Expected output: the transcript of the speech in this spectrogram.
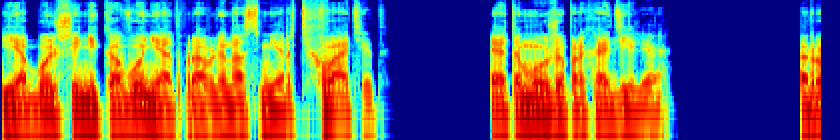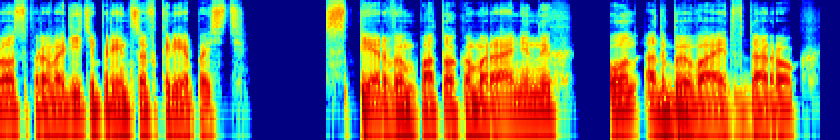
я больше никого не отправлю на смерть. Хватит. Это мы уже проходили. Рос, проводите принца в крепость. С первым потоком раненых он отбывает в дорог.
